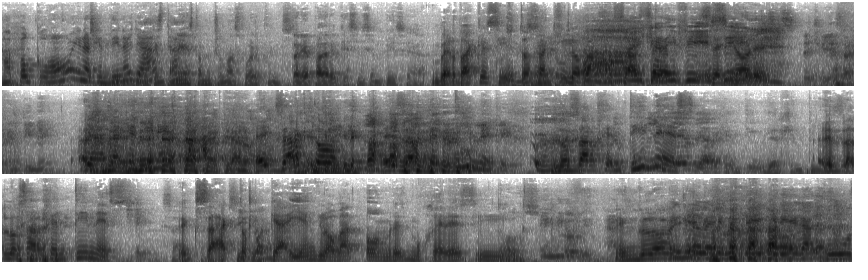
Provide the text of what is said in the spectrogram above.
¿A poco? En Argentina Sí, ya en Argentina ya está. está mucho más fuerte. Entonces, estaría padre que sí se empiece a... ¿Verdad que sí? Pues Entonces en aquí todos lo vamos a Ay, qué hacer, difícil. señores. De hecho, ya es Argentina. Es Argentina. claro. Exacto, es argentine. Publique. Los argentines. de Argentina. De Argentina. Es- los argentines. Exacto. Exacto, Sí, claro. porque ahí engloba hombres, mujeres y. Todos. Englobe. Englobe Englobe. LGBT, Y, Q,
